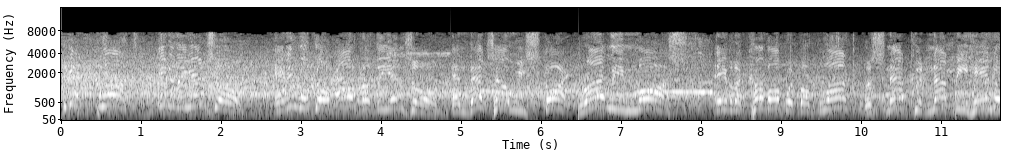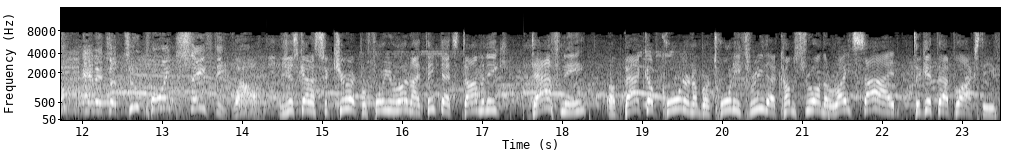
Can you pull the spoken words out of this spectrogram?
He got blocked into the end zone. And it will go out of the end zone. And that's how we start. Riley Moss able to come up with a block. The snap could not be handled, and it's a two-point safety. Wow. You just got to secure it before you run. I think that's Dominique Dafney, a backup corner, number 23, that comes through on the right side to get that block, Steve.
